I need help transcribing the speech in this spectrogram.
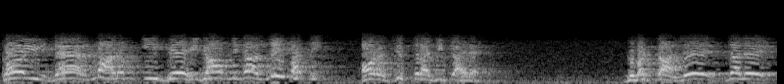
کوئی غیر محرم کی بے حجاب نکال نہیں پڑتی۔ اور جس طرح جی چاہ رہے۔ دوپٹہ لے، نہ لے۔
